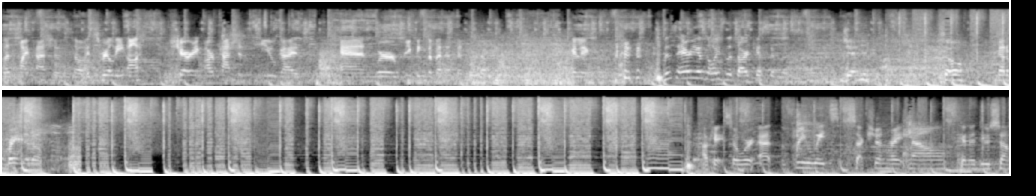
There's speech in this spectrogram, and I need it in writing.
That's my passion. So it's really us sharing our passions to you guys, and we're reaping the benefits from it. Galing. this area is always the darkest in this gym, so gotta brighten it up. Okay, so we're at the free weights section right now. Gonna do some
